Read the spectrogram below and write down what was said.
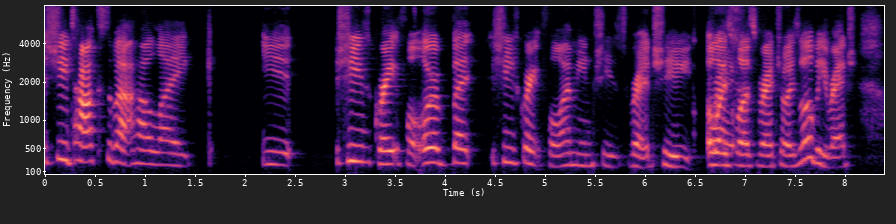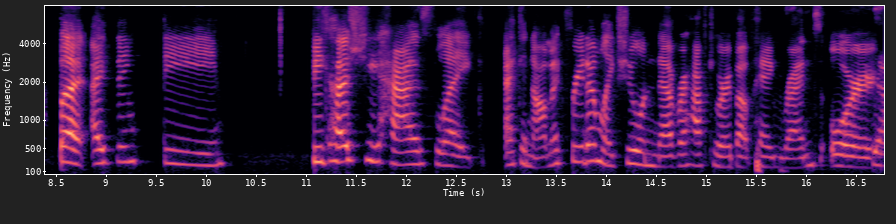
she talks about how like you she's grateful or but she's grateful i mean she's rich she always Right. was rich always will be rich but i think the because she has like economic freedom like she will never have to worry about paying rent or Yeah.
